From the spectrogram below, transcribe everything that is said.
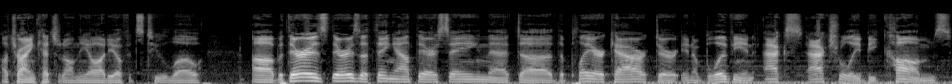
I'll try and catch it on the audio if it's too low. Uh, but there is there is a thing out there saying that uh, the player character in Oblivion acts, actually becomes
